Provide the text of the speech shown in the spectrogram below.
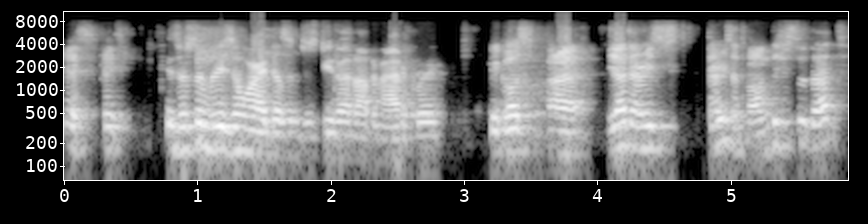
Yes, please. Is there some reason why it doesn't just do that automatically? Because uh, yeah, there is there is advantages to that.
